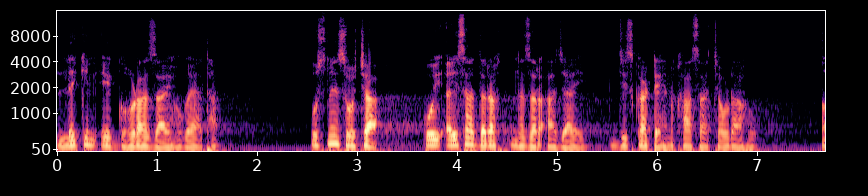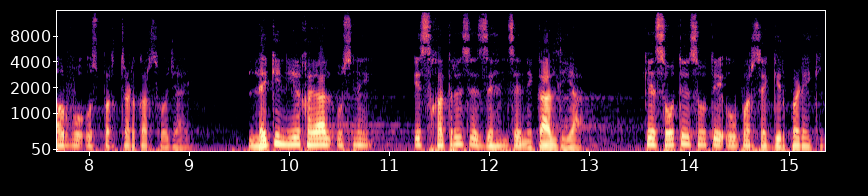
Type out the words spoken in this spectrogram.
لیکن ایک گھوڑا ضائع ہو گیا تھا۔ اس نے سوچا، کوئی ایسا درخت نظر آ جائے جس کا ٹہن خاصا چوڑا ہو اور وہ اس پر چڑھ کر سو جائے۔ لیکن یہ خیال اس نے اس خطرے سے ذہن سے نکال دیا کہ سوتے سوتے اوپر سے گر پڑے گی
